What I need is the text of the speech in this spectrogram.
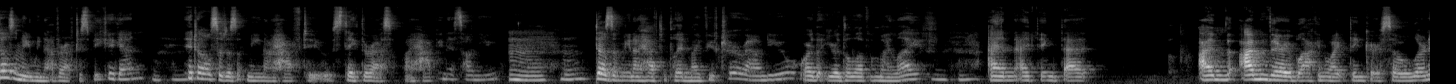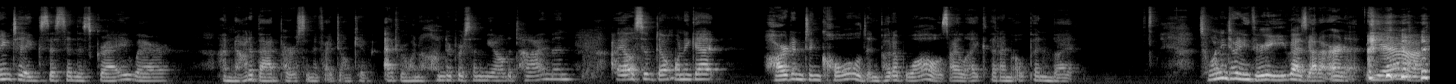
doesn't mean we never have to speak again. Mhm. It also doesn't mean I have to stake the rest of my happiness on you. Mhm. Doesn't mean I have to plan my future around you or that you're the love of my life. Mhm. And I think that I'm I'm a very black and white thinker. So learning to exist in this gray where I'm not a bad person if I don't give everyone 100% of me all the time and I also don't want to get hardened and cold and put up walls. I like that I'm open, but 2023, you guys got to earn it. yeah.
